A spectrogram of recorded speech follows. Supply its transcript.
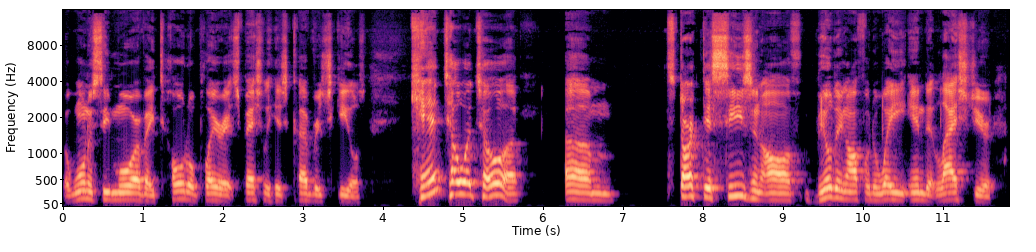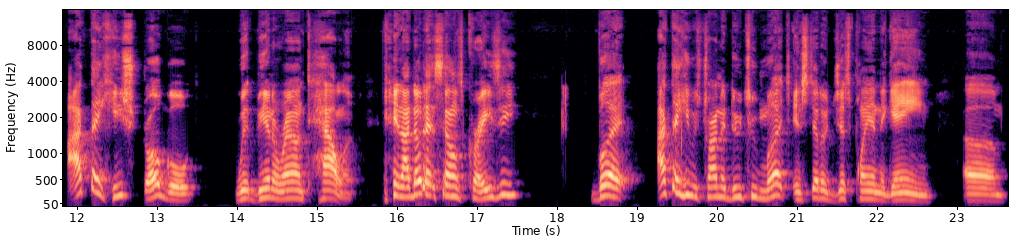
but want to see more of a total player, especially his coverage skills. Can To'oTo'o?" Um, start this season off building off of the way he ended last year. I think he struggled with being around talent. And I know that sounds crazy, but I think he was trying to do too much instead of just playing the game. Um,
